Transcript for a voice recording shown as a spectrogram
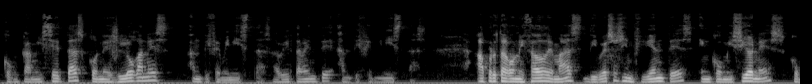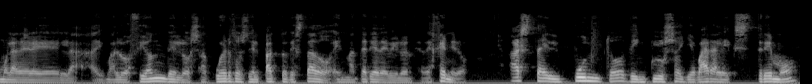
con camisetas con eslóganes antifeministas, abiertamente antifeministas. Ha protagonizado además diversos incidentes en comisiones, como la de la evaluación de los acuerdos del Pacto de Estado en materia de violencia de género, hasta el punto de incluso llevar al extremo,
